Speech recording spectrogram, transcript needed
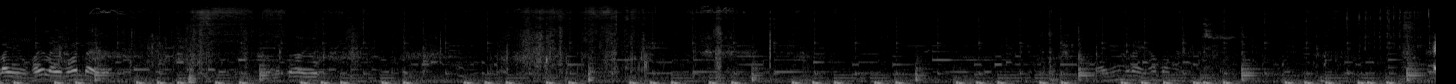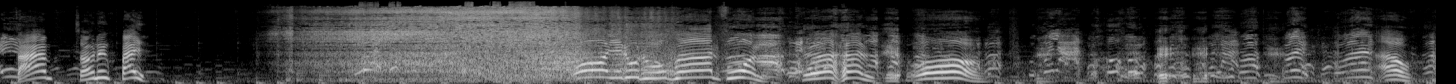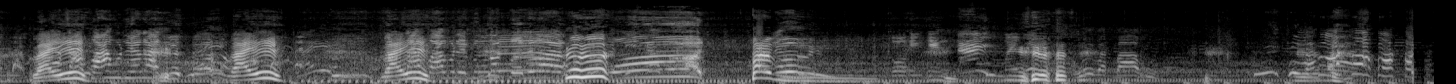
ไล่ไฟไล่บอลได้แล้วก็อยู่ สามสองหนึ่งไป โอ้ยอย่าดูถูกเพื่อนฟวนเพื่อนโอ้เฮ้ยเฮ้ยเอาไหลฟ้าบุญเดียน่ะไหลไหลฟ้าบุญเดียมึงต้นเปิดเลยว่าอื้อโอ้ยปั๊มเฮ้ยวันบ้าหุ่นวันบ้า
